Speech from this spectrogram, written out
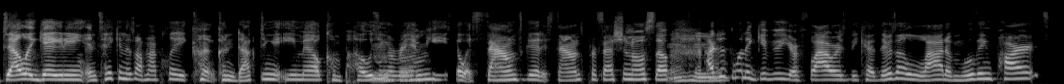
delegating and taking this off my plate, con- conducting an email, composing mm-hmm. a written mm-hmm. piece so it sounds good, it sounds professional. So mm-hmm. I just want to give you your flowers because there's a lot of moving parts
